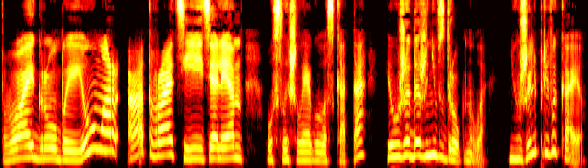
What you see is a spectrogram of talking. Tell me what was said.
«Твой грубый юмор отвратителен», — услышала я голос кота и уже даже не вздрогнула. Неужели привыкаю?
